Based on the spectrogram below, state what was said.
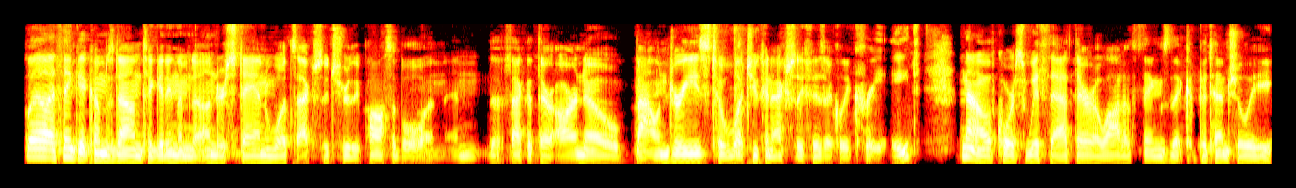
Well, I think it comes down to getting them to understand what's actually truly possible and, and the fact that there are no boundaries to what you can actually physically create. Now, of course, with that, there are a lot of things that could potentially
